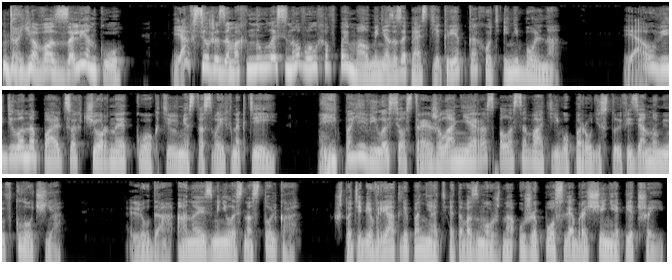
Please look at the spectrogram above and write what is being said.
«Да я вас за Ленку!» Я все же замахнулась, но Волхов поймал меня за запястье крепко, хоть и не больно. Я увидела на пальцах черные когти вместо своих ногтей. И появилось острое желание располосовать его породистую физиономию в клочья. «Люда, она изменилась настолько, что тебе вряд ли понять это возможно уже после обращения Петшей.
